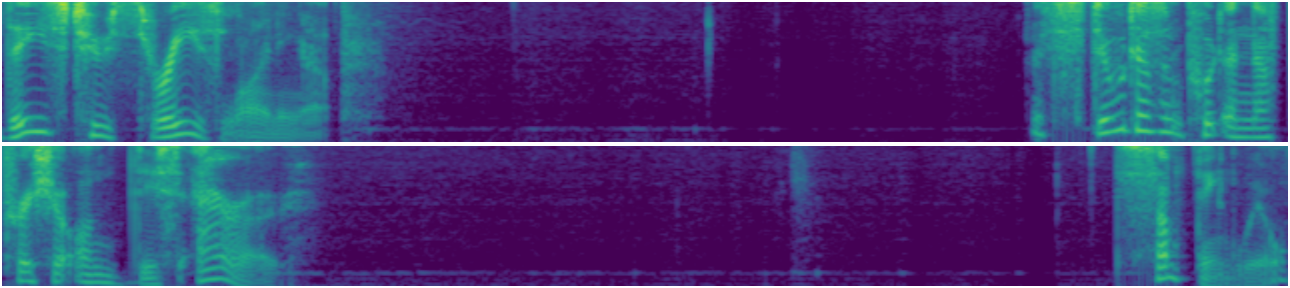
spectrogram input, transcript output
these two 3s lining up. It still doesn't put enough pressure on this arrow. Something will.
